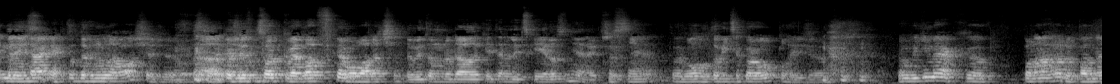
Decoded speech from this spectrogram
být minita, jak to drhnul na Valše, že jo? No. Jako, že co kvedlat ovladače. To by tomu dodal taky ten lidský rozměr. Jako. Přesně, to by bylo o to víc jako roleplay, že jo? No uvidíme, jak eh, plná hra dopadne.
